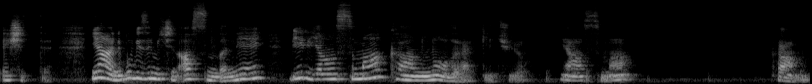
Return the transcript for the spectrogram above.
eşitti. Yani bu bizim için aslında ne? Bir yansıma kanunu olarak geçiyor. Yansıma kanunu.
